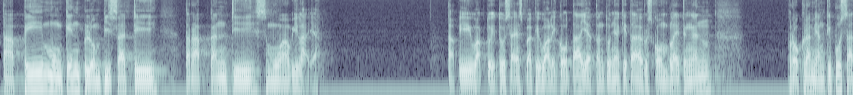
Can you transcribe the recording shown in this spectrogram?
tapi mungkin belum bisa diterapkan di semua wilayah. Tapi waktu itu saya sebagai wali kota ya tentunya kita harus komplain dengan program yang di pusat.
